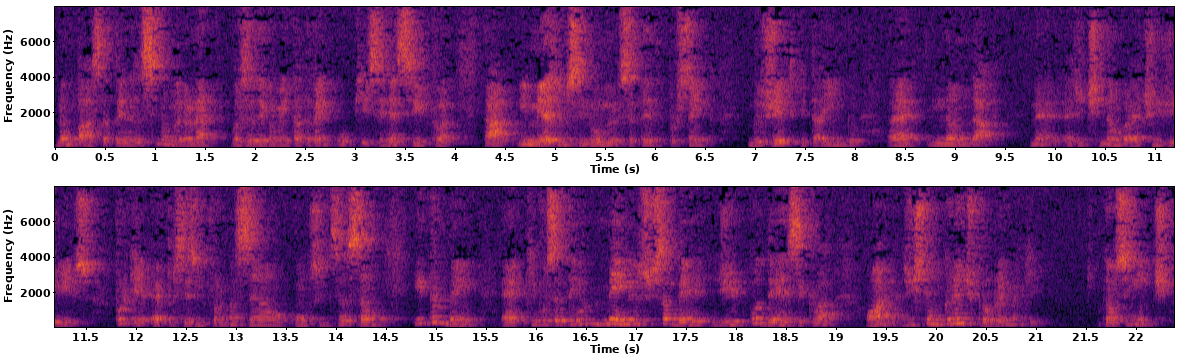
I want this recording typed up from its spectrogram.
não basta apenas esse número, né? Você tem que aumentar também o que se recicla, tá? E mesmo esse número, 70%, do jeito que está indo, é, não dá. Né? A gente não vai atingir isso. Por quê? É preciso informação, conscientização e também é que você tenha meios de saber, de poder reciclar. Olha, a gente tem um grande problema aqui, que é o seguinte,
